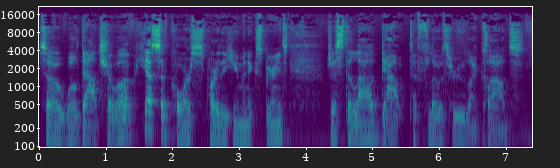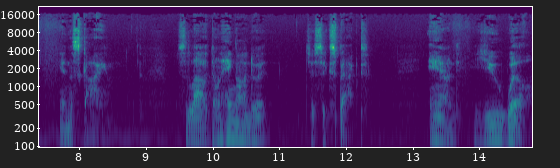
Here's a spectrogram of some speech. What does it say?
So, will doubt show up? Yes, of course, part of the human experience. Just allow doubt to flow through like clouds in the sky. Just allow it, don't hang on to it, just expect. And you will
